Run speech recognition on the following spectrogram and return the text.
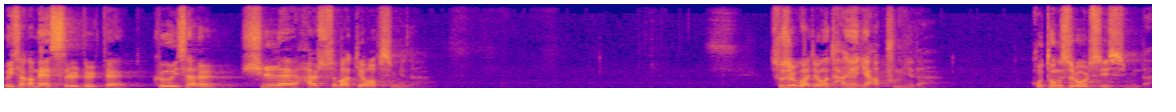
의사가 메스를 들 때 그 의사를 신뢰할 수밖에 없습니다. 수술 과정은 당연히 아픕니다. 고통스러울 수 있습니다.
